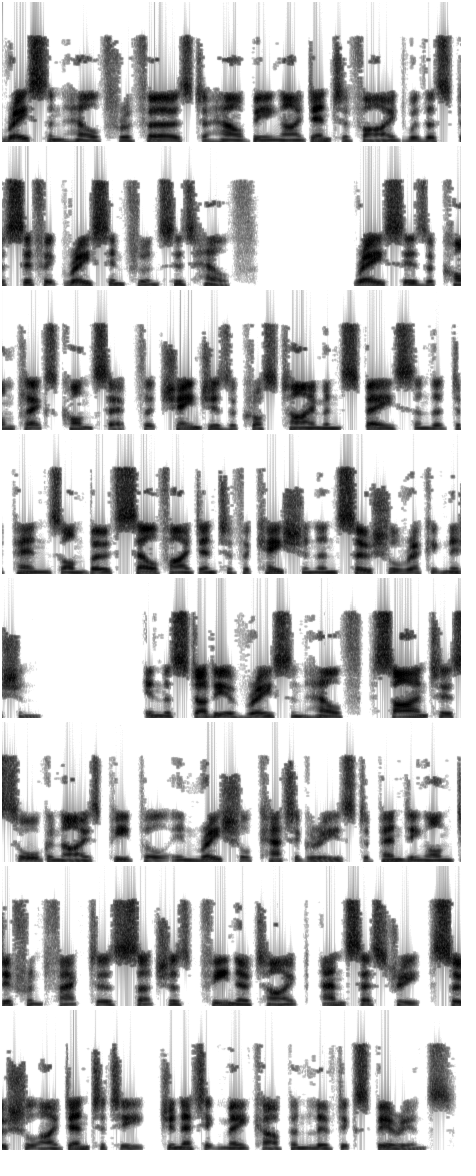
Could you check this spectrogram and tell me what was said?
Race and health refers to how being identified with a specific race influences health. Race is a complex concept that changes across time and space and that depends on both self-identification and social recognition. In the study of race and health, scientists organize people in racial categories depending on different factors such as, phenotype, ancestry, social identity, genetic makeup and lived experience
